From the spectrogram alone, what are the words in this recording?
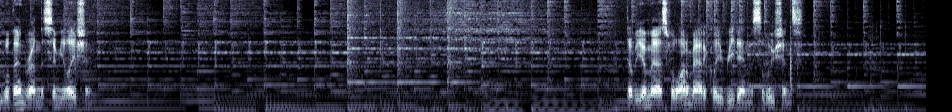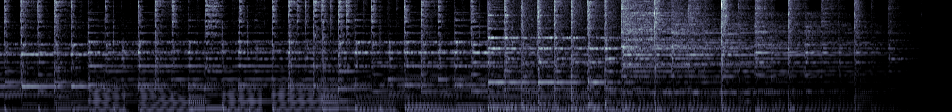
We will then run the simulation. WMS will automatically read in the solutions.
